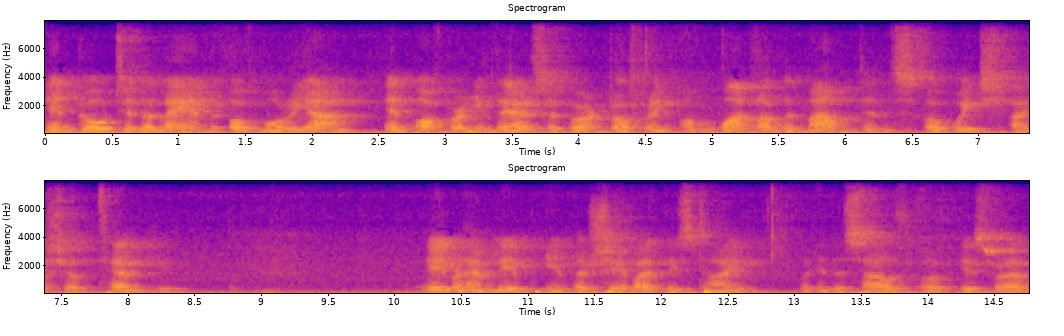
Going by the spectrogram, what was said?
and go to the land of Moriah and offer him there as a burnt offering on one of the mountains of which I shall tell you. Abraham lived in Beersheba at this time, in the south of Israel.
